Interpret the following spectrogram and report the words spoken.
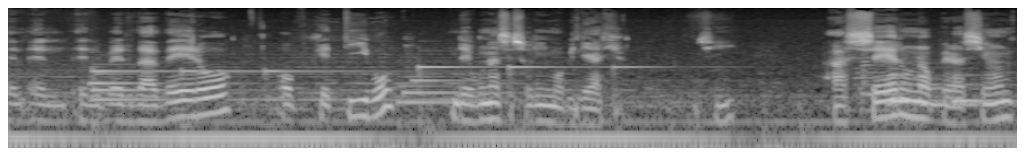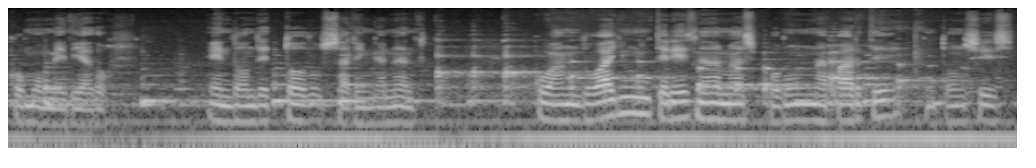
el- el- el verdadero objetivo de un asesor inmobiliario. ¿sí? hacer una operación como mediador, en donde todos salen ganando. Cuando hay un interés nada más por una parte, entonces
